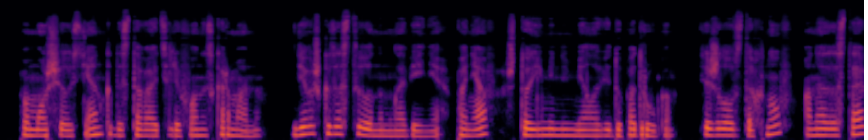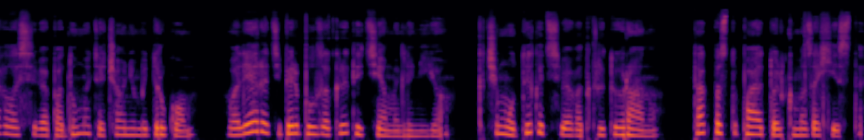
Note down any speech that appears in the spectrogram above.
— поморщилась Янка, доставая телефон из кармана. Девушка застыла на мгновение, поняв, что именно имела в виду подруга. Тяжело вздохнув, она заставила себя подумать о чем-нибудь другом. Валера теперь был закрытой темой для нее. К чему тыкать себя в открытую рану? Так поступают только мазохисты.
